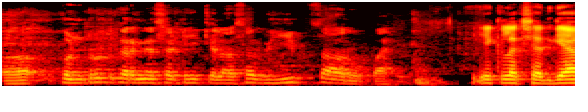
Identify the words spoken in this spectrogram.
कंट्रोल करण्यासाठी केला असा विहीपचा आरोप आहे. एक लक्षात घ्या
